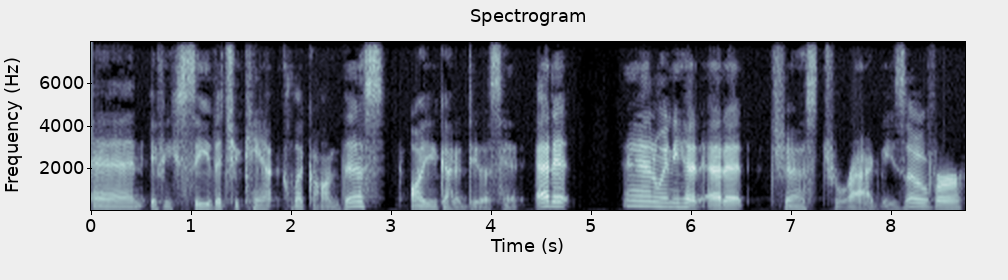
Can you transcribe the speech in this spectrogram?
and if you see that you can't click on this, all you got to do is hit edit and when you hit edit, just drag these over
